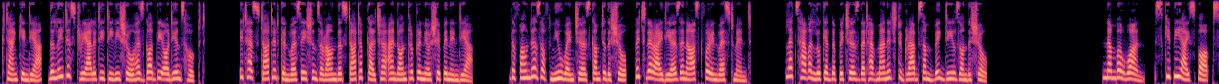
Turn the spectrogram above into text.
Tank India, the latest reality TV show has got the audience hooked. It has started conversations around the startup culture and entrepreneurship in India. The founders of new ventures come to the show, pitch their ideas and ask for investment. Let's have a look at the pitchers that have managed to grab some big deals on the show. Number 1. Skippi Ice Pops.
